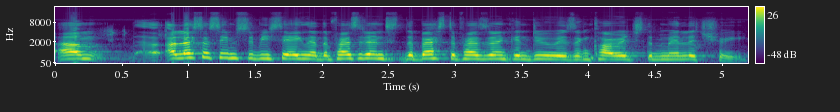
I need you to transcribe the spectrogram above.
um, Alesta seems to be saying that the president, the best the president can do is encourage the military.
